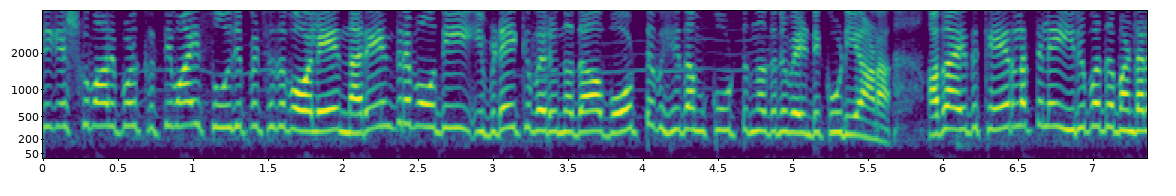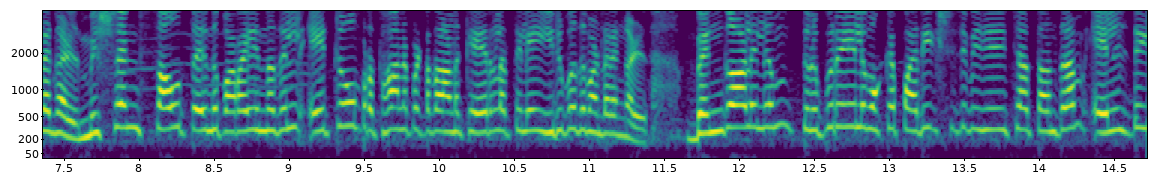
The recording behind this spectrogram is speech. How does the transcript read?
നികേഷ് കുമാർ ഇപ്പോൾ കൃത്യമായി സൂചിപ്പിച്ചതുപോലെ നരേന്ദ്രമോദി ഇവിടേക്ക് വരുന്നത് വോട്ട് വിഹിതം കൂട്ടുന്നതിന് വേണ്ടി കൂടിയാണ്. അതായത് കേരളത്തിലെ ഇരുപത് മണ്ഡലങ്ങൾ മിഷൻ സൗത്ത് എന്ന് പറയുന്നതിൽ ഏറ്റവും പ്രധാനപ്പെട്ടതാണ് കേരളത്തിലെ ഇരുപത് മണ്ഡലങ്ങൾ. ബംഗാളിലും ത്രിപുരയിലും ഒക്കെ പരീക്ഷിച്ച് വിജയിച്ച തന്ത്രം എൽ ഡി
